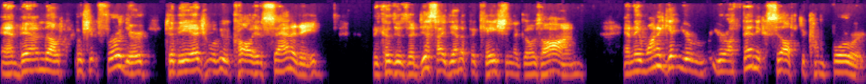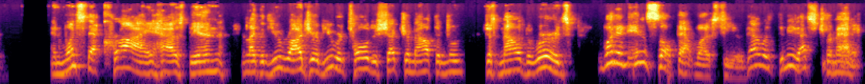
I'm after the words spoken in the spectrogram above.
And then they'll push it further to the edge, what we would call insanity, because there's a disidentification that goes on and they want to get your your authentic self to come forward and once that cry has been and like with you roger if you were told to shut your mouth and move just mouth the words what an insult that was to you that was to me that's traumatic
